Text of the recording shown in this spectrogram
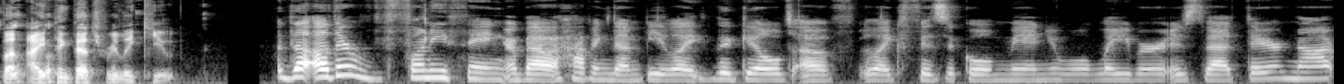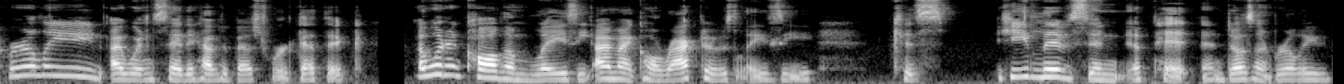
but I think that's really cute. The other funny thing about having them be like the guild of like physical manual labor is that they're not really I wouldn't say they have the best work ethic. I wouldn't call them lazy. I might call Rakdos lazy cuz he lives in a pit and doesn't really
